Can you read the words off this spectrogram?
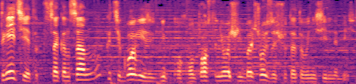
Третий, этот Second Sun, ну, категории неплохо. Он просто не очень большой, за счет этого не сильно бесит.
